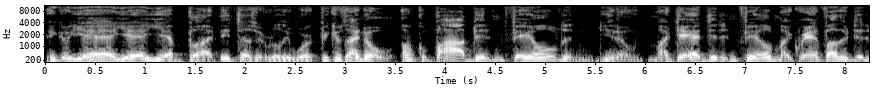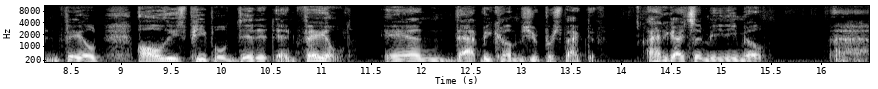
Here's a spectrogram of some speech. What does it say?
and go, yeah, yeah, yeah, but it doesn't really work because I know Uncle Bob did it and failed, and you know my dad did it and failed, my grandfather did it and failed. All these people did it and failed, and that becomes your perspective. I had a guy send me an email uh,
